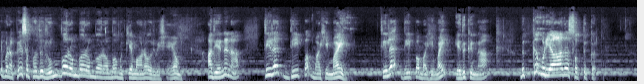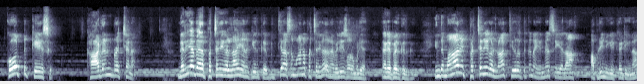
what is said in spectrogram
இப்போ நான் பேச போகிறது ரொம்ப ரொம்ப ரொம்ப ரொம்ப முக்கியமான ஒரு விஷயம். அது என்னென்னா தில தீப மகிமை. தில தீப மகிமை எதுக்குன்னா விற்க முடியாத சொத்துக்கள் கோர்ட்டு கேஸு கடன் பிரச்சனை நிறைய வேறு பிரச்சனைகள்லாம் எனக்கு இருக்குது வித்தியாசமான பிரச்சனைகள் நான் வெளியே சொல்ல முடியாது. நிறைய பேருக்கு இருக்குது இந்த மாதிரி பிரச்சனைகள்லாம் தீரத்துக்கு நான் என்ன செய்யலாம் அப்படின்னு நீங்கள் கேட்டிங்கன்னா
